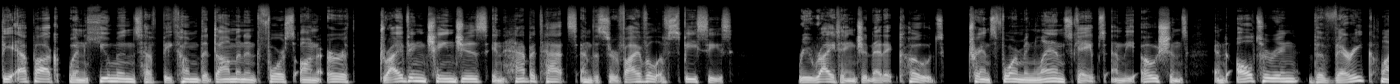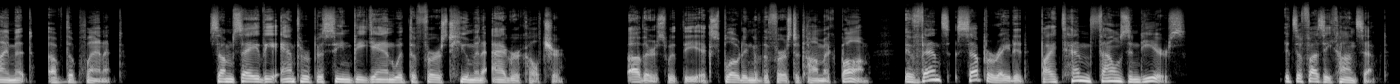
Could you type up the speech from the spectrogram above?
the epoch when humans have become the dominant force on Earth, driving changes in habitats and the survival of species, rewriting genetic codes, transforming landscapes and the oceans, and altering the very climate of the planet. Some say the Anthropocene began with the first human agriculture, others with the exploding of the first atomic bomb, events separated by 10,000 years. It's a fuzzy concept.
